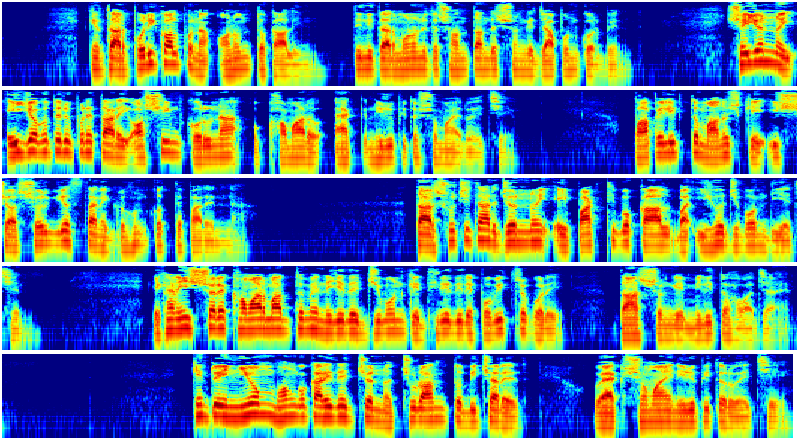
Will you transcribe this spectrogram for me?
কিন্তু তার পরিকল্পনা অনন্তকালীন। তিনি তার মনোনীত সন্তানদের সঙ্গে যাপন করবেন। সেই জন্যই এই জগতের উপরে তার এই অসীম করুণা ও ক্ষমারও এক নিরূপিত সময় রয়েছে। পাপে লিপ্ত মানুষকে ঈশ্বর স্বর্গীয় স্থানে গ্রহণ করতে পারেন না। তার সুচিতার জন্যই এই পার্থিব কাল বা ইহজীবন দিয়েছেন। এখানে ঈশ্বরের ক্ষমার মাধ্যমে নিজেদের জীবনকে ধীরে ধীরে পবিত্র করে তাঁর সঙ্গে মিলিত হওয়া যায়। কিন্তু এই নিয়ম ভঙ্গকারীদের জন্য চূড়ান্ত বিচারের ও এক সময় নিরূপিত রয়েছে।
